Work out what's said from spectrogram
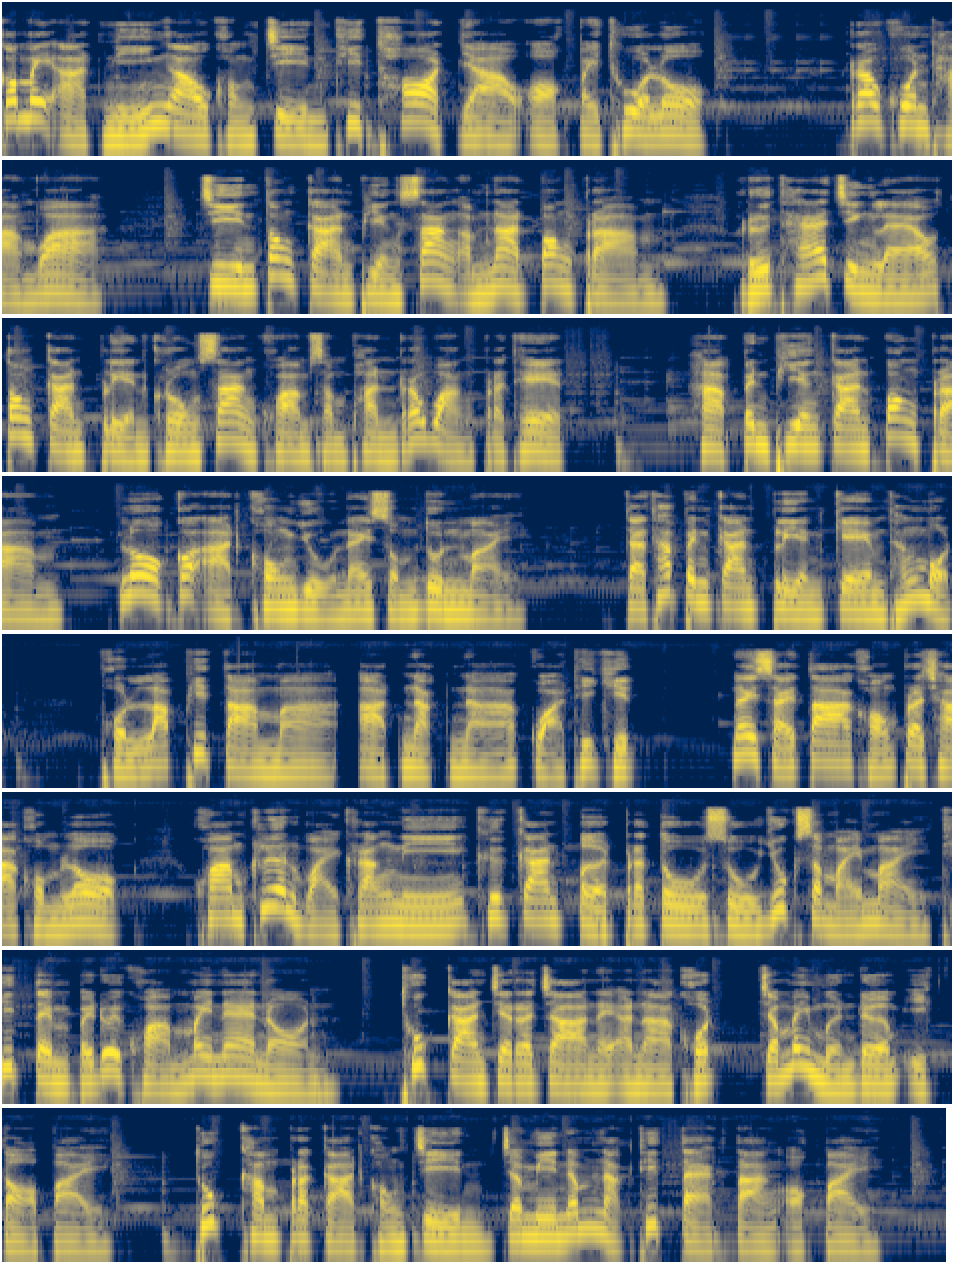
ก็ไม่อาจหนีเงาของจีนที่ทอดยาวออกไปทั่วโลก เราควรถามว่า จีนต้องการเพียงสร้างอำนาจป้องปราม หรือแท้จริงแล้วต้องการเปลี่ยนโครงสร้างความสัมพันธ์ระหว่างประเทศ หากเป็นเพียงการป้องปราม โลกก็อาจคงอยู่ในสมดุลใหม่ แต่ถ้าเป็นการเปลี่ยนเกมทั้งหมด ผลลัพธ์ที่ตามมาอาจหนักหนากว่าที่คิด ในสายตาของประชาคมโลก ความเคลื่อนไหวครั้งนี้คือการเปิดประตูสู่ยุคสมัยใหม่ ที่เต็มไปด้วยความไม่แน่นอน ทุกการเจรจาในอนาคตจะไม่เหมือนเดิมอีกต่อไป ทุกคำประกาศของจีนจะมีน้ำหนักที่แตกต่างออกไป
